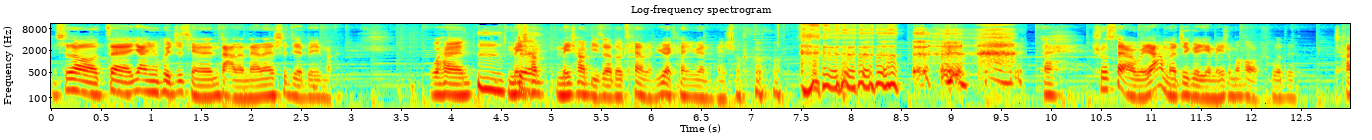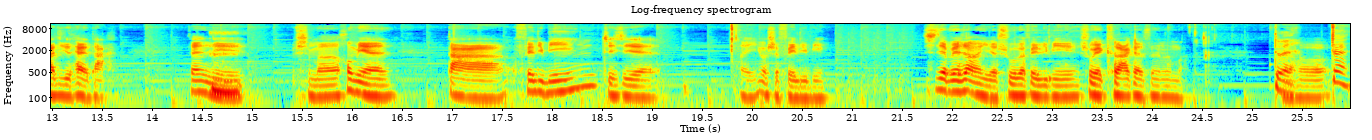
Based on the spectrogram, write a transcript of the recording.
你知道在亚运会之前打了男篮世界杯吗？我还嗯每场每场比赛都看了，越看越难受。哎，说塞尔维亚嘛，这个也没什么好说的，差距太大。但是你什么后面打菲律宾这些，哎，又是菲律宾。世界杯上也输了菲律宾，输给克拉克森了嘛？对但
